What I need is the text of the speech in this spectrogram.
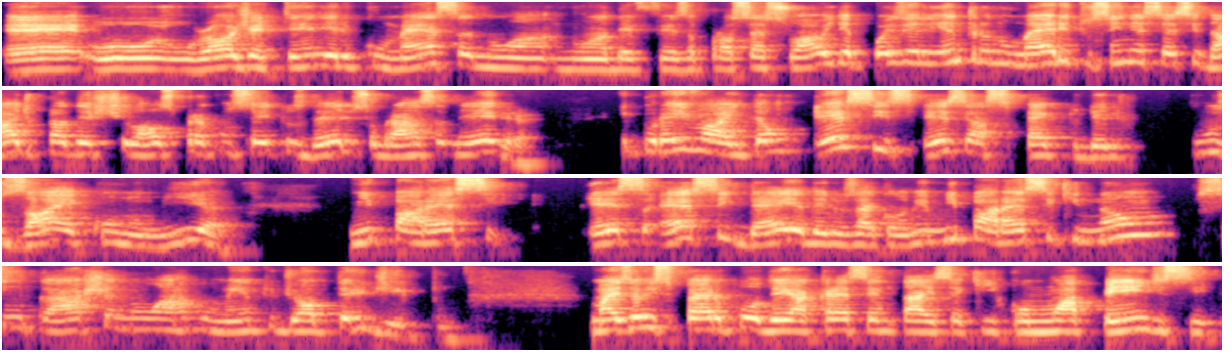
É, o, o, Roger Taney ele começa numa, numa defesa processual e depois ele entra no mérito sem necessidade para destilar os preconceitos dele sobre a raça negra e por aí vai. Então, esse, esse aspecto dele usar a economia, me parece, essa, essa ideia dele usar a economia, me parece que não se encaixa num argumento de obter dictum. Mas eu espero poder acrescentar isso aqui como um apêndice,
